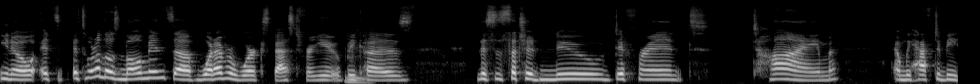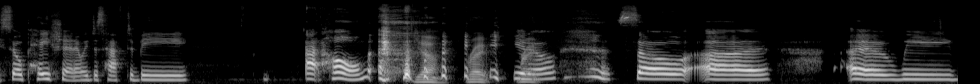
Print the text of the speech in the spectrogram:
you know, it's it's one of those moments of whatever works best for you hmm. because mm. this is such a new, different time, and we have to be so patient, and we just have to be at home. yeah, right. you right. know, so uh, uh, we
